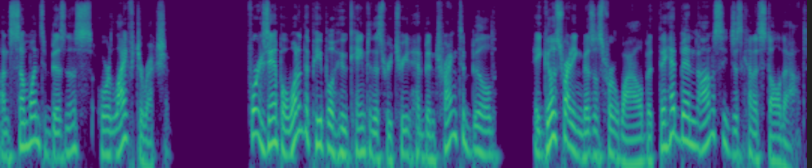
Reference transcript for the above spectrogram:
on someone's business or life direction. For example, one of the people who came to this retreat had been trying to build a ghostwriting business for a while, but they had been honestly just kind of stalled out.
